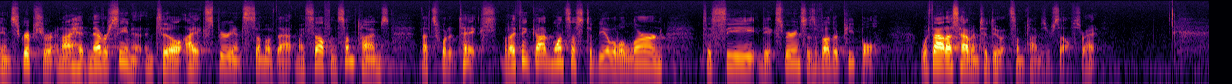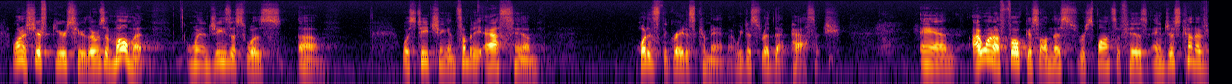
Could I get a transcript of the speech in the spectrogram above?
in Scripture, and I had never seen it until I experienced some of that myself. And sometimes that's what it takes. But I think God wants us to be able to learn to see the experiences of other people without us having to do it sometimes ourselves, right? I want to shift gears here. There was a moment when Jesus was, um, was teaching, and somebody asked him, What is the greatest commandment? We just read that passage. And I want to focus on this response of his and just kind of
